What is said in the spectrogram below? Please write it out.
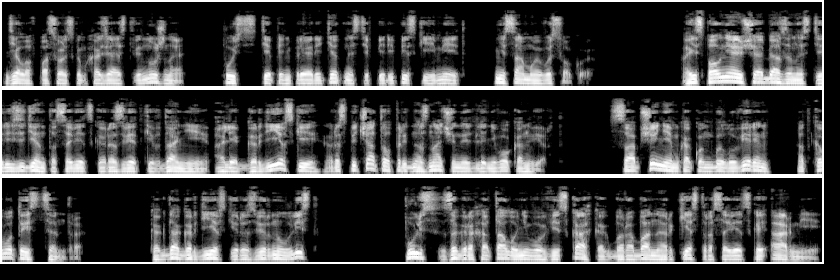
Дело в посольском хозяйстве нужное, пусть степень приоритетности в переписке имеет не самую высокую. А исполняющий обязанности резидента советской разведки в Дании Олег Гордиевский распечатал предназначенный для него конверт с сообщением, как он был уверен, от кого-то из центра. Когда Гордеевский развернул лист, пульс загрохотал у него в висках, как барабаны оркестра советской армии,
